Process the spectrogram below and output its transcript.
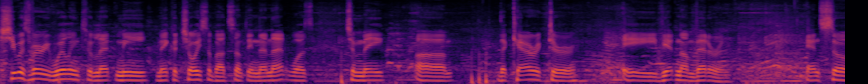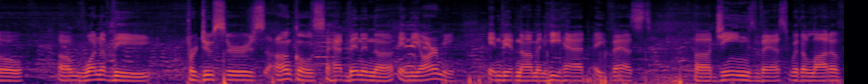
she was very willing to let me make a choice about something, and that was to make um, the character a Vietnam veteran. And so, uh, one of the producers' uncles had been in the in the army in Vietnam, and he had a vest, uh, jeans vest with a lot of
